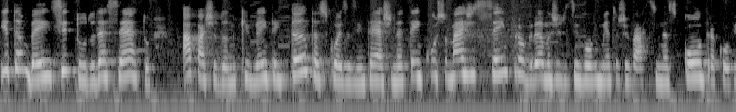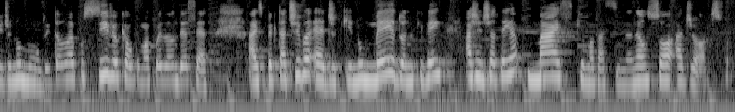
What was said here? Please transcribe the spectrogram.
E também, se tudo der certo, a partir do ano que vem tem tantas coisas em teste, né? Tem curso mais de 100 programas de desenvolvimento de vacinas contra a Covid no mundo. Então não é possível que alguma coisa não dê certo. A expectativa é de que no meio do ano que vem a gente já tenha mais que uma vacina, não só a de Oxford.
